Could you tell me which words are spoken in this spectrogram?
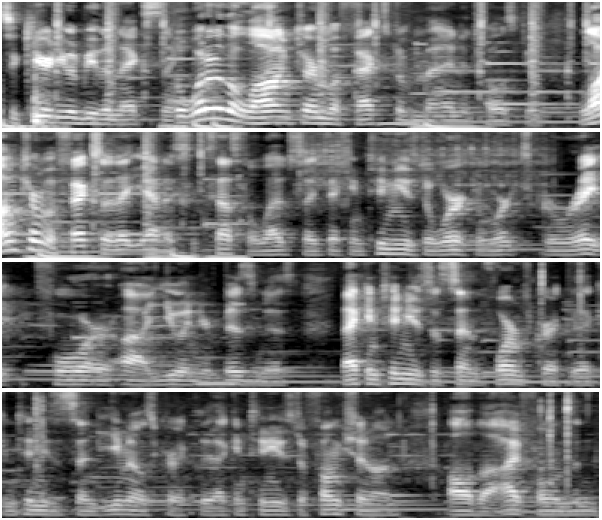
Security would be the next thing. But what are the long-term effects of managed hosting? Long-term effects are that you have a successful website that continues to work and works great for uh, you and your business. That continues to send forms correctly. That continues to send emails correctly. That continues to function on all the iPhones and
